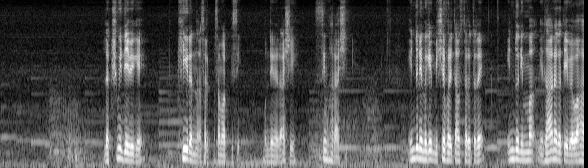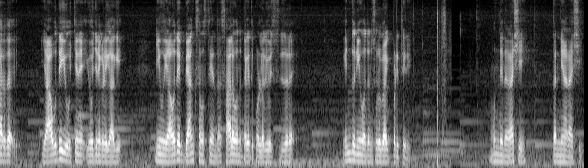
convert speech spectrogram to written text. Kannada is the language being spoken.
ಲಕ್ಷ್ಮೀದೇವಿಗೆ ಖೀರನ್ನು ಸರ್, ಸಮರ್ಪಿಸಿ. ಮುಂದಿನ ರಾಶಿ ಸಿಂಹರಾಶಿ. ಇಂದು ನಿಮಗೆ ಮಿಶ್ರ ಫಲಿತಾಂಶ ತರುತ್ತದೆ. ಇಂದು ನಿಮ್ಮ ನಿಧಾನಗತಿಯ ವ್ಯವಹಾರದ ಯಾವುದೇ ಯೋಚನೆ, ಯೋಜನೆಗಳಿಗಾಗಿ ನೀವು ಯಾವುದೇ ಬ್ಯಾಂಕ್ ಸಂಸ್ಥೆಯಿಂದ ಸಾಲವನ್ನು ತೆಗೆದುಕೊಳ್ಳಲು ಯೋಚಿಸಿದರೆ ಇಂದು ನೀವು ಅದನ್ನು ಸುಲಭವಾಗಿ ಪಡಿತೀರಿ. ಮುಂದಿನ ರಾಶಿ ಕನ್ಯಾ ರಾಶಿ.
